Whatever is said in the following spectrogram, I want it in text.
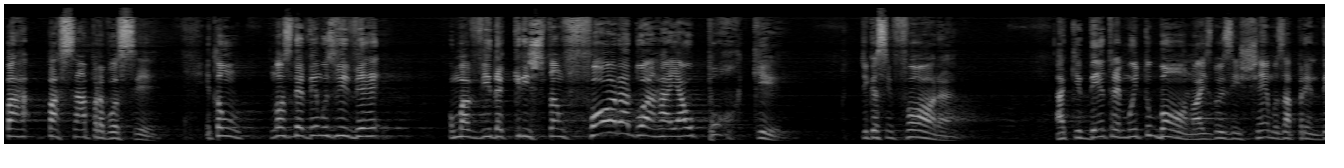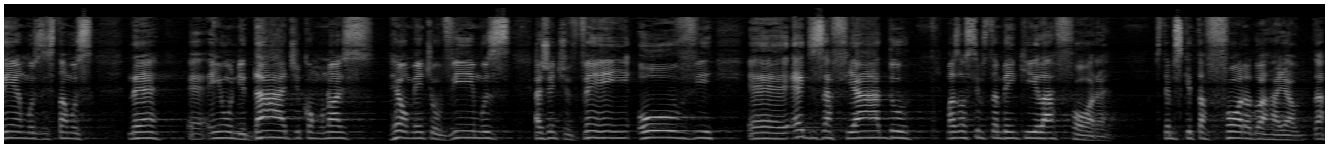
pa passar para você. Então, nós devemos viver uma vida cristã fora do arraial, por quê? Diga assim, fora. Aqui dentro é muito bom, nós nos enchemos, aprendemos, estamos né, é, em unidade, como nós realmente ouvimos, a gente vem, ouve, é, é desafiado, mas nós temos também que ir lá fora. Nós temos que estar fora do arraial, tá?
